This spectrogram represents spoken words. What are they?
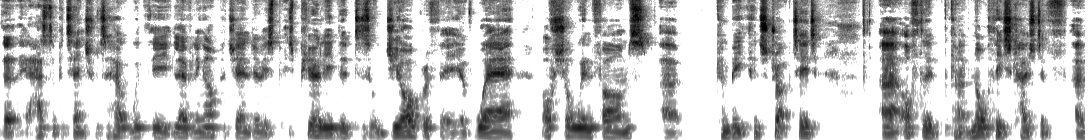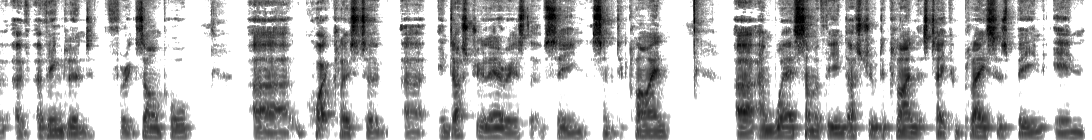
that it has the potential to help with the levelling up agenda is, is purely the sort of geography of where offshore wind farms uh, can be constructed uh, off the kind of northeast coast of, of, of England, for example uh, quite close to uh, industrial areas that have seen some decline, uh, and where some of the industrial decline that's taken place has been in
